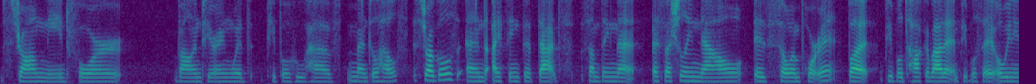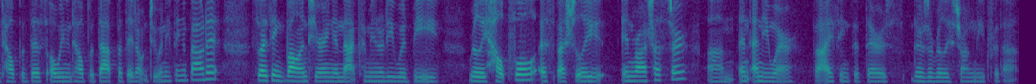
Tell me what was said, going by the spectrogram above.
strong need for volunteering with people who have mental health struggles and I think that that's something that especially now is so important but people talk about it and people say oh we need help with this oh we need help with that but they don't do anything about it so I think volunteering in that community would be really helpful especially in Rochester um, and anywhere but I think that there's there's a really strong need for that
